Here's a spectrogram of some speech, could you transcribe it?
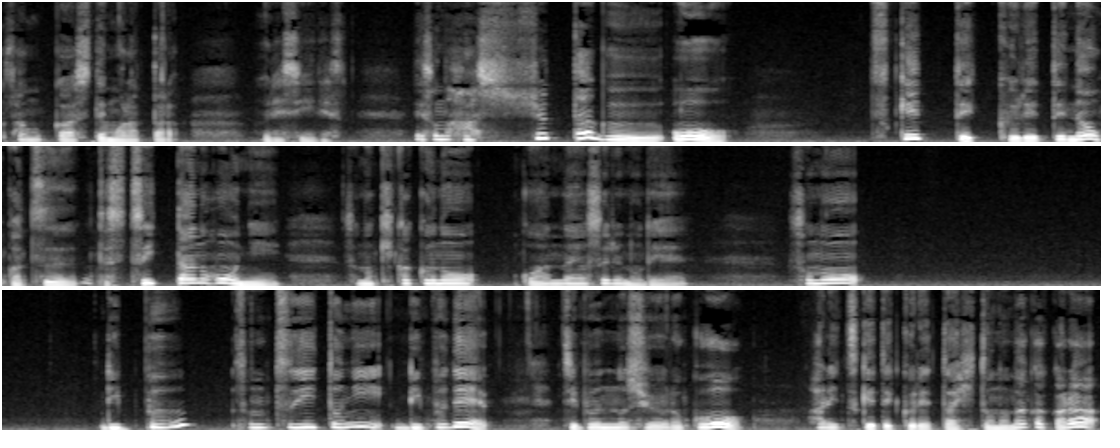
参加してもらったら嬉しいです。でそのハッシュタグをつけてくれてなおかつ私ツイッターの方にその企画のご案内をするのでそのリップそのツイートにリプで自分の収録を貼り付けてくれた人の中から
